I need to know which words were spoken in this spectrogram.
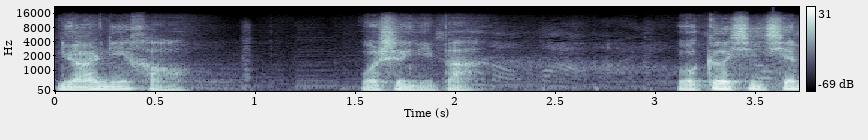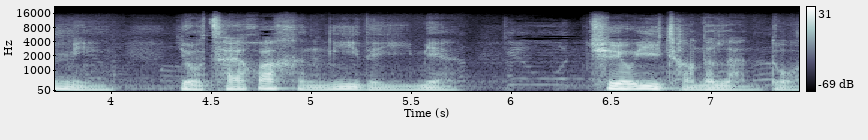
女儿你好，我是你爸。我个性鲜明，有才华横溢的一面，却又异常的懒惰，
